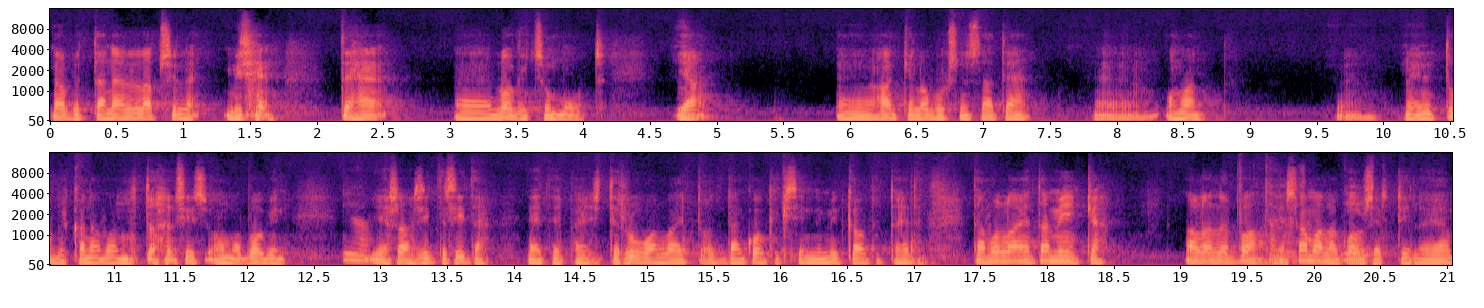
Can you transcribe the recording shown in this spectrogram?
Ne opettaa näille lapsille, miten tehdä logit sun muut. Ja hankkeen lopuksi ne saa tehdä oman, no ei nyt tube-kanavan, mutta siis oman blogin. Joo. Ja saa sitten sitä eteenpäin. Ja sitten ruoanlaitto otetaan kokiksi sinne, mitkä opettaa heitä. Tämä voi laajentaa mihinkä alalle vaan. Tämä ja samalla konseptilla. Ja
